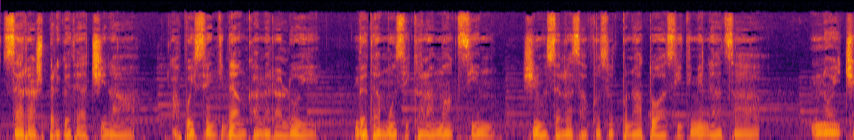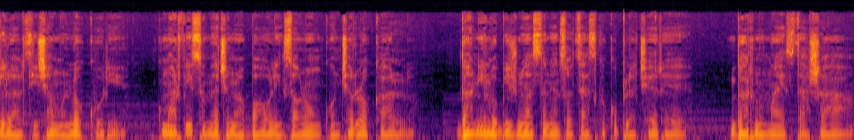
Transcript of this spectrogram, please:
Seara își pregătea cina, apoi se închidea în camera lui, dădea muzica la maxim și nu se lăsa văzut până a doua zi dimineața. Noi ceilalți ieșeam în locuri, cum ar fi să mergem la bowling sau la un concert local. Daniel obișnuia să ne însoțească cu plăcere, dar nu mai este așa.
